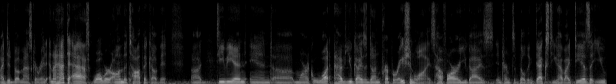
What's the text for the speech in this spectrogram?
I did vote Masquerade, and I had to ask while we're on the topic of it, uh, DBN and uh, Mark, what have you guys done preparation wise? How far are you guys in terms of building decks? Do you have ideas that you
